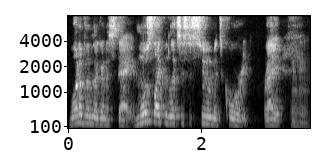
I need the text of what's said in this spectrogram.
One of them they're going to stay. Most likely, let's just assume it's Corey, right? Mhm.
